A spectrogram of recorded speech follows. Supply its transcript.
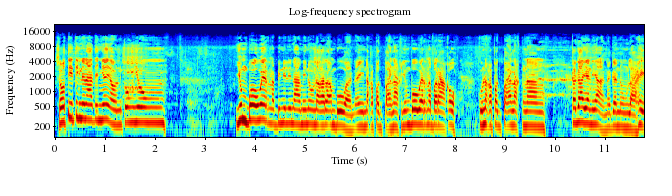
So titingnan natin ngayon kung yung yung bower na binili namin noong nakaraang buwan ay nakapagpaanak. Yung bower na barako. Kung nakapagpaanak ng kagaya niya na ganong lahi.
